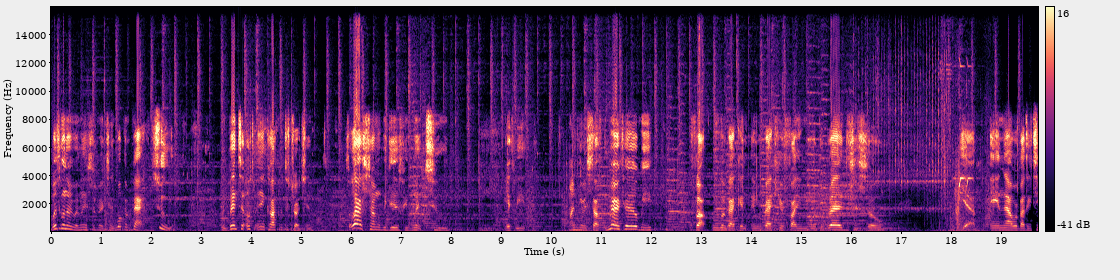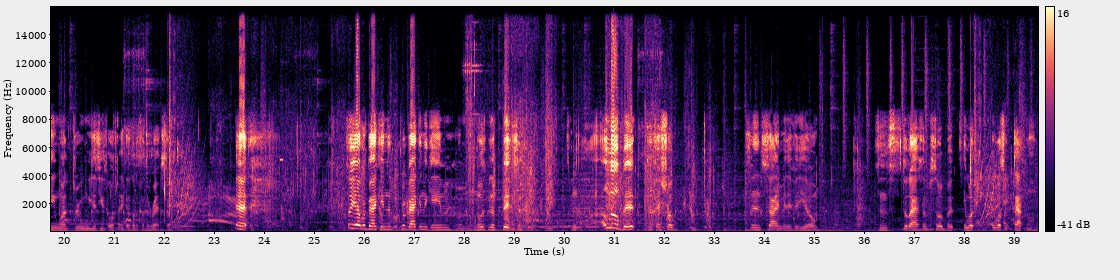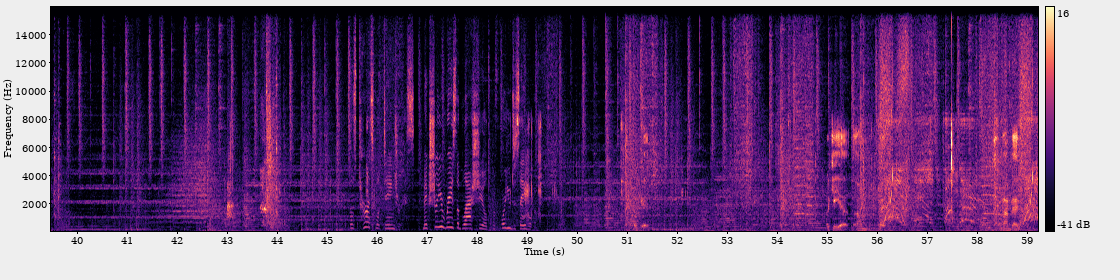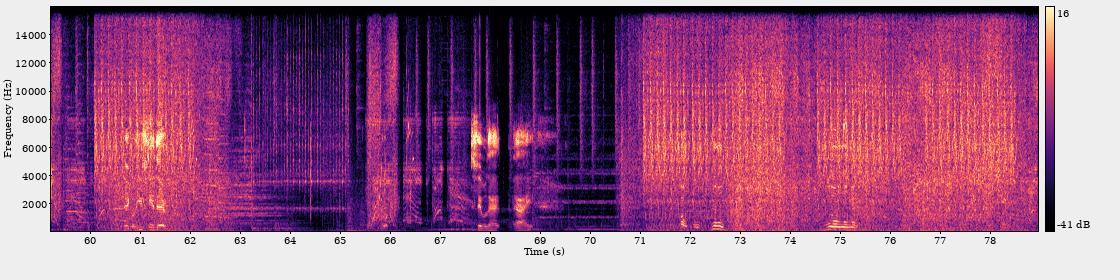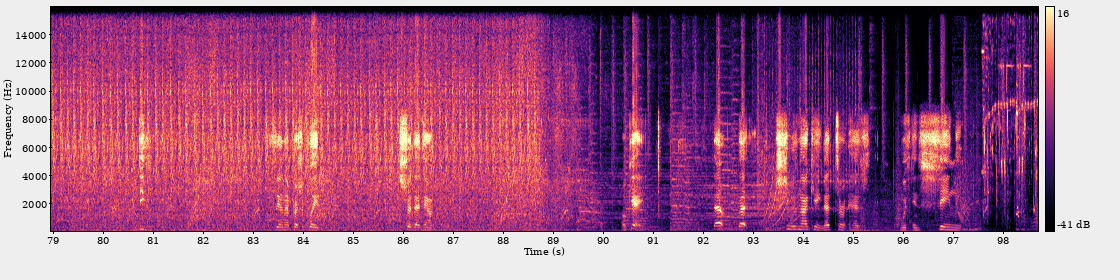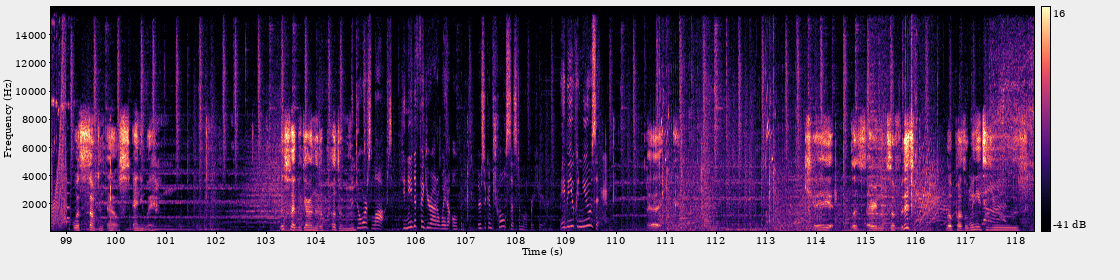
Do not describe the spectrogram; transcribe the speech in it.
What's going on everybody, my name is Super 18. Welcome back to Ben 10 Ultimate Alien Cosmic Destruction. So last time we did is we went to yes we on here in South America we fought we went back in and we're back here fighting more of the Reds, so yeah. And now we're about to continue on through and we just used Ultimate Echo to fight the Reds, so that so yeah, we're back in the we're back in the game. Um, I know it's been a bit since a little bit since I showed since I made a video since the last episode, but it was it wasn't that long. Those turrets look dangerous. Make sure you raise the blast shield before you disable them. Okay. Okay, yeah, um... My bad. There you go, you stand there. Whoa. Disable that. Alright. Oh, whoa, whoa. Whoa, whoa, whoa. These. Stay on that pressure plate. Shut that down. Okay. That that she was not king. That turn has was insanely was something else. Anyway. Looks like we got another puzzle room. The door's locked. You need to figure out a way to open it. There's a control system over here. Maybe you can use it. Uh, okay, let's. uh, So for this little puzzle, we need to use.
